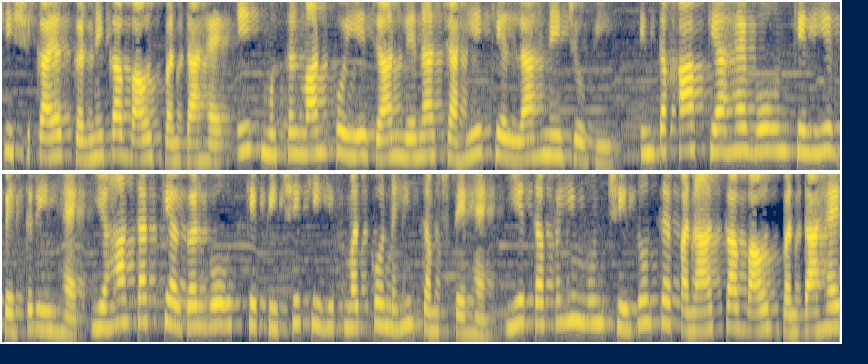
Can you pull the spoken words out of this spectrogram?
کی شکایت کرنے کا باعث بنتا ہے۔ ایک مسلمان کو یہ جان لینا چاہیے کہ اللہ نے جو بھی انتخاب کیا ہے وہ ان کے لیے بہترین ہے۔ یہاں تک کہ اگر وہ اس کے پیچھے کی حکمت کو نہیں سمجھتے ہیں یہ تفہیم ان چیزوں سے فناد کا باعث بنتا ہے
